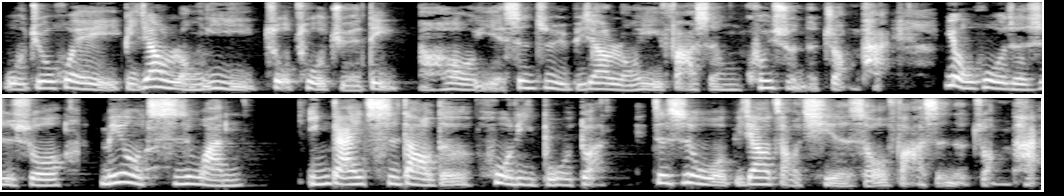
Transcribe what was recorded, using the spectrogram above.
我就会比较容易做错决定，然后也甚至于比较容易发生亏损的状态，又或者是说没有吃完应该吃到的获利波段，这是我比较早期的时候发生的状态。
